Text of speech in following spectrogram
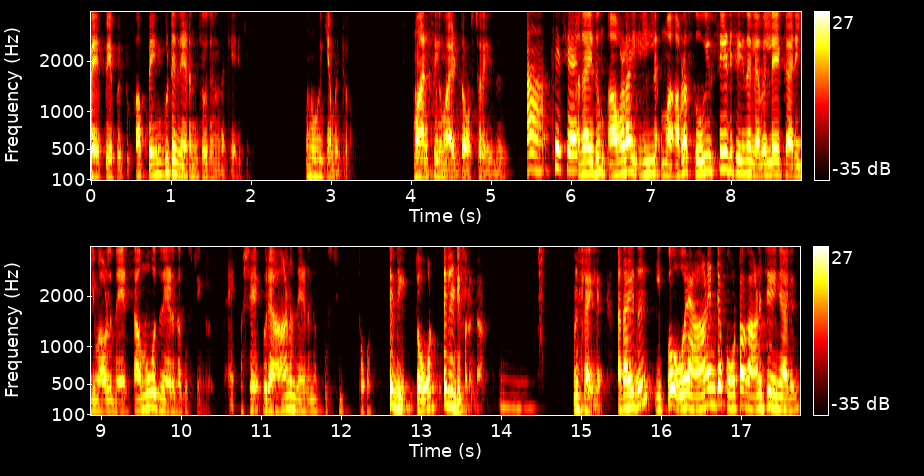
റേപ്പ് ചെയ്യപ്പെട്ടു. ആ പെൺകുട്ടി നേടുന്ന ചോദ്യം എന്തൊക്കെയായിരിക്കും? ഒന്ന് ഊഹിക്കാൻ പറ്റുമോ? മാനസികമായി ടോർച്ചർ ചെയ്ത് അതായത് അവളെ ഇല്ല അവളെ സൂയിസൈഡ് ചെയ്യുന്ന ലെവലിലേക്കായിരിക്കും അവൾ സമൂഹത്തിൽ നേടുന്ന ക്വസ്റ്റ്യങ്ങൾ പക്ഷെ ഒരാണ് നേടുന്ന ക്വസ്റ്റ്യൻ ടോട്ടലി ടോട്ടലി ഡിഫറെന്റ് ആണ്. മനസ്സിലായില്ലേ? അതായത് ഇപ്പോൾ ഒരാണിന്റെ ഫോട്ടോ കാണിച്ചു കഴിഞ്ഞാലും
